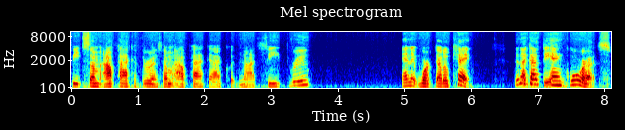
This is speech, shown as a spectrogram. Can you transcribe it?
feed some alpaca through and some alpaca I could not feed through. And it worked out okay. Then I got the Angoras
